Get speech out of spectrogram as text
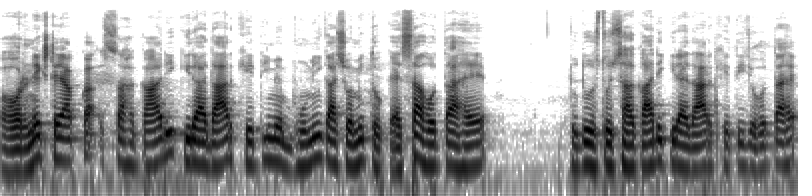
और नेक्स्ट है आपका, सहकारी किराएदार खेती में भूमि का स्वामित्व कैसा होता है? तो दोस्तों, सहकारी किराएदार खेती जो होता है,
